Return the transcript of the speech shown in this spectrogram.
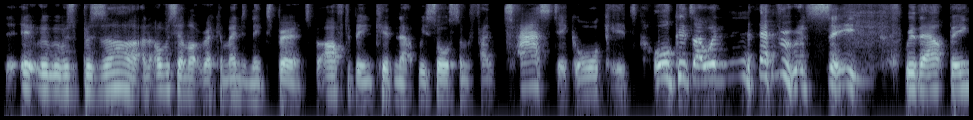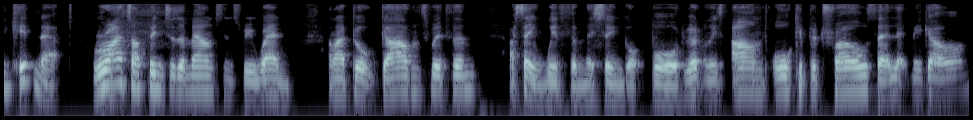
yeah. it, it, was bizarre. And obviously, I'm not recommending the experience, but after being kidnapped, we saw some fantastic orchids, orchids I would never have seen without being kidnapped. Right up into the mountains we went, and I built gardens with them. I say with them, they soon got bored. We went on these armed orchid patrols, they let me go on.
